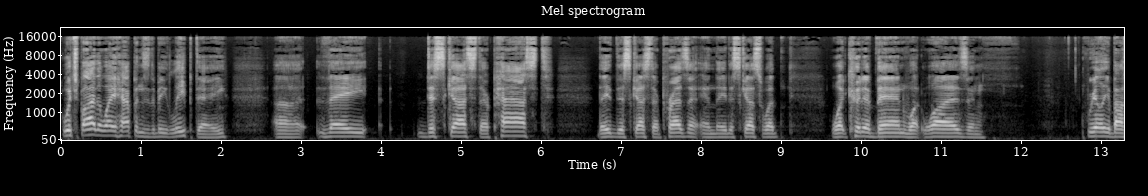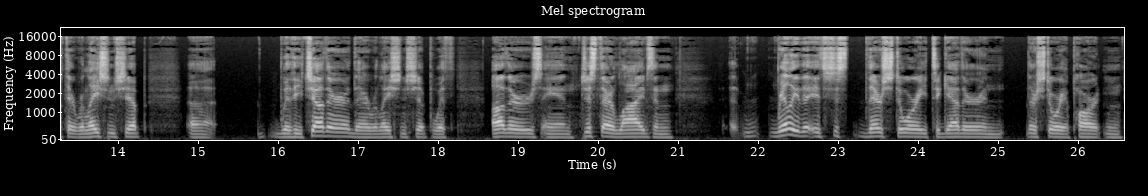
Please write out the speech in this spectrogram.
which by the way happens to be leap day, uh, they discuss their past, they discuss their present, and they discuss what what could have been, what was, and really about their relationship uh, with each other, their relationship with others, and just their lives. And uh, really, it's just their story together and their story apart, and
